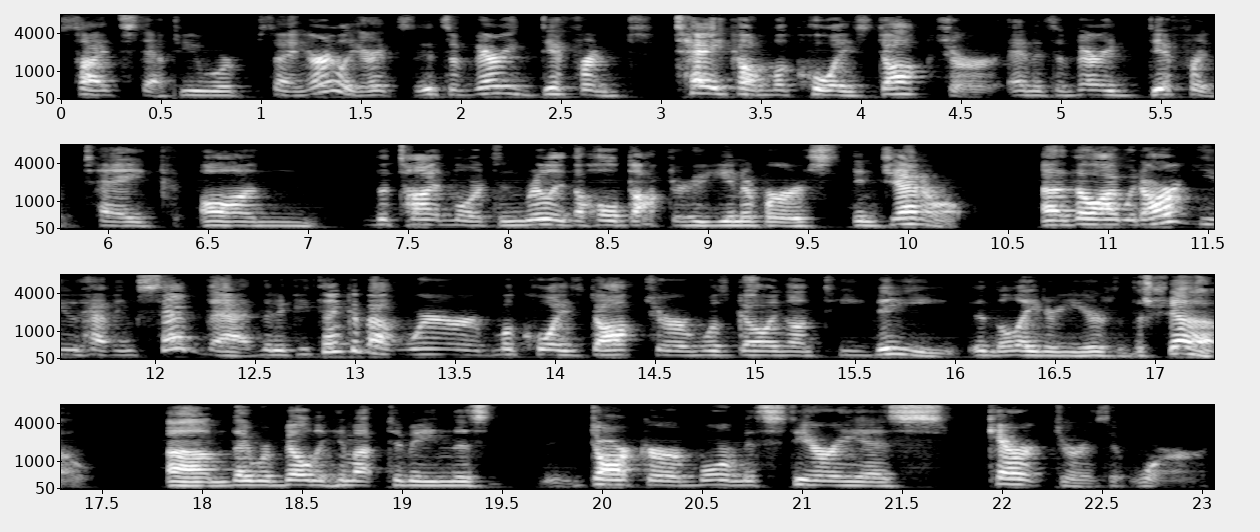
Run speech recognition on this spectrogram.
sidestep you were saying earlier. It's it's a very different take on McCoy's Doctor, and it's a very different take on the Time Lords and really the whole Doctor Who universe in general. Uh, though I would argue, having said that, that if you think about where McCoy's Doctor was going on TV in the later years of the show, um, they were building him up to being this darker, more mysterious character, as it were.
